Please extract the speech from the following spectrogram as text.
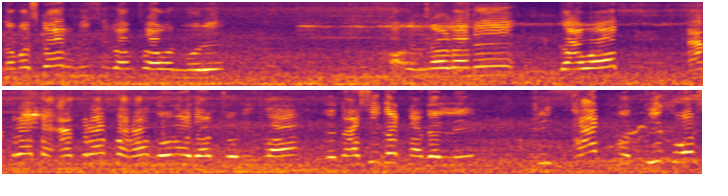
नमस्कार मी श्रीराम सावंत मोरे. अ, नडाणे गावात अकरा अकरा सहा दोन हजार चोवीसला एक अशी घटना घडली की सात तीस वर्ष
